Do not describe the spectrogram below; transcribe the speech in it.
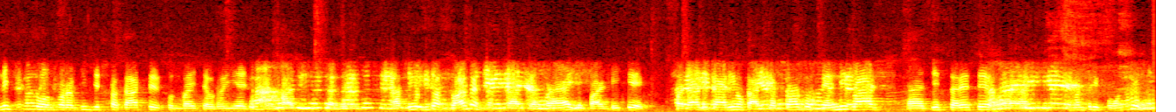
निश्चित तौर पर अभी जिस प्रकार से सुनवाई चल रही है अभी उसका स्वागत सरकार कर रहा है ये पार्टी के पदाधिकारियों कार्यकर्ताओं तो पहली बार जिस तरह से मुख्यमंत्री पहुँचे हैं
